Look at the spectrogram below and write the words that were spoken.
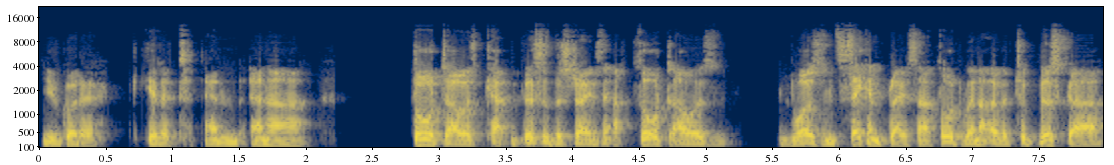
you've got to kill it." And and I thought I was. This is the strange thing. I thought I was was in second place. I thought when I overtook this guy,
